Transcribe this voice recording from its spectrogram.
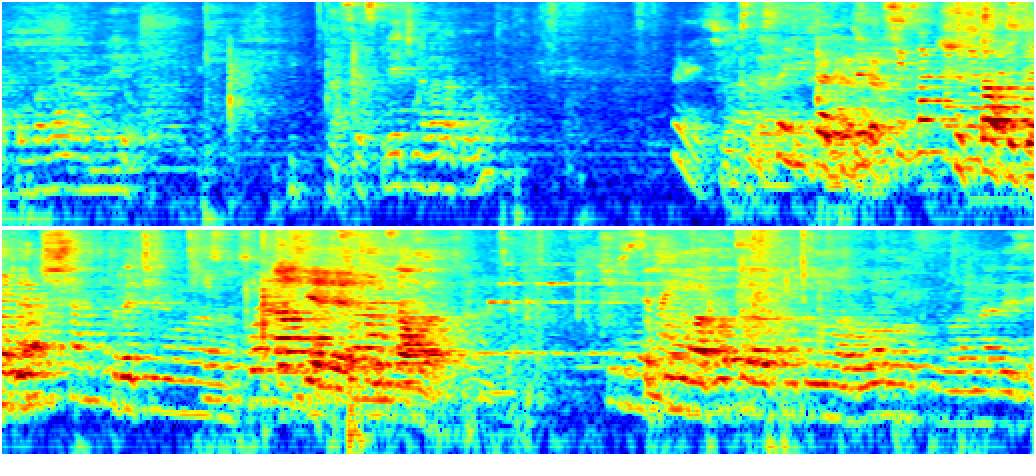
Acum băgam la muzeu. Da, se scrie cineva la cuvânt? Aici. Asta e dacă te- Exact Și așa statul asta pentru- e așa într-un- Trecem Iisus. uh, la vot. Supunem la vot uh, punctul numărul 1, ordinea de zi.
